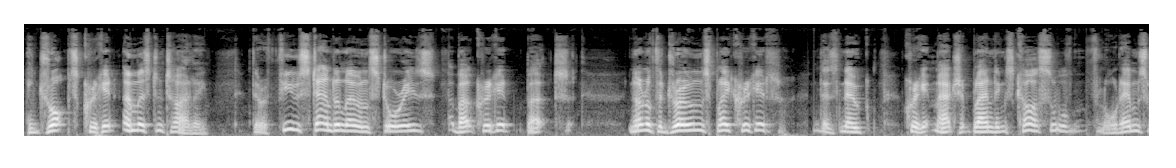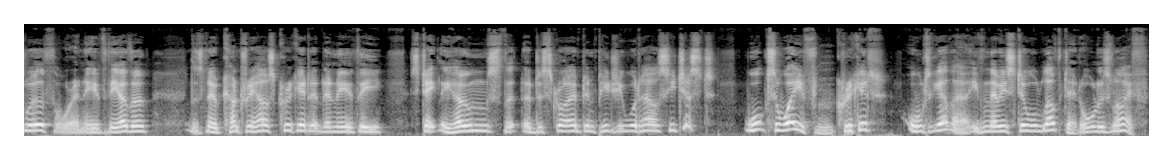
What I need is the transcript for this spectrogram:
he drops cricket almost entirely. There are a few standalone stories about cricket, but none of the drones play cricket. There's no cricket match at Blandings Castle for Lord Emsworth or any of the other there's no country house cricket at any of the stately homes that are described in P.G. Wodehouse. He just walks away from cricket altogether, even though he still loved it all his life.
